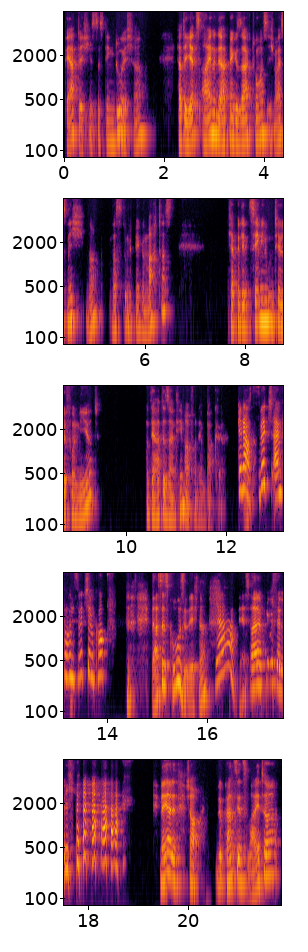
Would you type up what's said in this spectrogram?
fertig ist das Ding durch, ja. Ich hatte jetzt einen, der hat mir gesagt, Thomas, ich weiß nicht, ne, was du mit mir gemacht hast. Ich habe mit dem zehn Minuten telefoniert und der hatte sein Thema von der Backe. Genau, Switch, einfach ein Switch im Kopf. Das ist gruselig, ne? Ja. Deshalb. Gruselig. naja, das, schau, du kannst jetzt weiter.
